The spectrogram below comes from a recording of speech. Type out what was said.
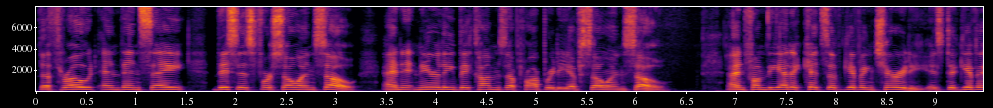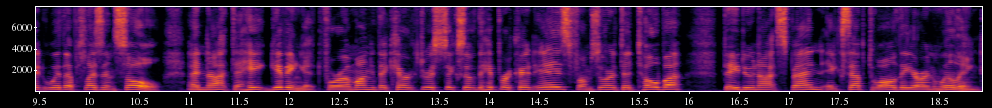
the throat and then say, this is for so and so, and it nearly becomes a property of so and so. And from the etiquettes of giving charity is to give it with a pleasant soul, and not to hate giving it. For among the characteristics of the hypocrite is, from Surah At-Tawbah, they do not spend except while they are unwilling.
